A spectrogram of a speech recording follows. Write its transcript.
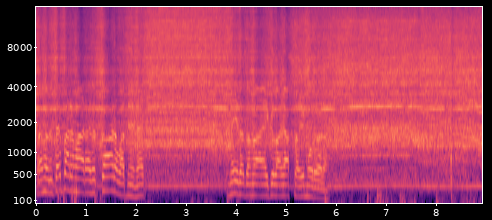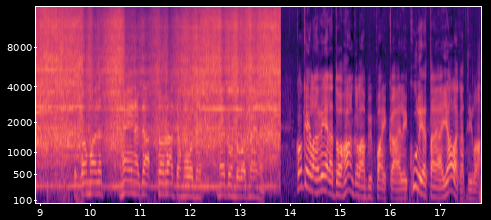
tämmöiset epämääräiset karvat, niin ne, niitä tämä ei kyllä jaksa imuroida. Ja tommoset heinät ja sorat ja muut, niin ne tuntuvat mennä. Kokeillaan vielä tuo hankalampi paikka, eli kuljettajan jalkatilat.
